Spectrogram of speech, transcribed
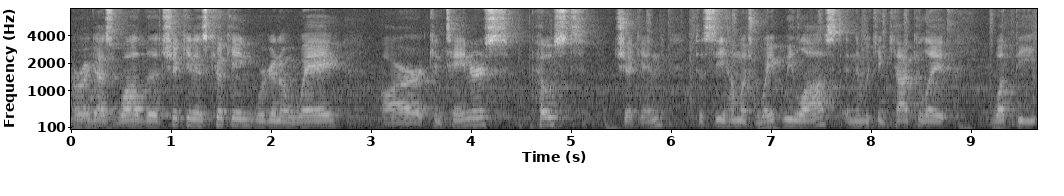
All right guys, while the chicken is cooking, we're gonna weigh our containers post chicken to see how much weight we lost, and then we can calculate what the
